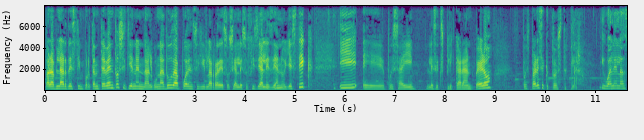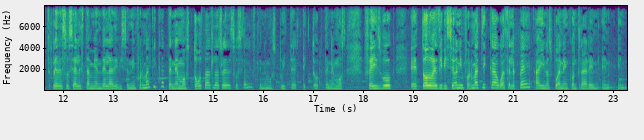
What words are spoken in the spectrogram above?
para hablar de este importante evento. Si tienen alguna duda, pueden seguir las redes sociales oficiales de Anuyestic y eh, pues ahí les explicarán, pero pues parece que todo está claro. Igual en las redes sociales también de la División de Informática, tenemos todas las redes sociales, tenemos Twitter, TikTok, tenemos Facebook, eh, todo es División Informática, UASLP, ahí nos pueden encontrar en, en, en,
